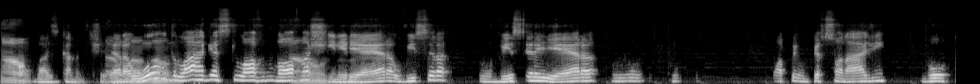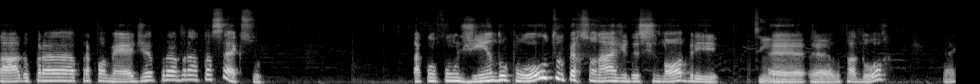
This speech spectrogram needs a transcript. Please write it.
Não. basicamente. Não, era o World não. Largest Love, Love Machine. Ele era o Víscera. O Víscera ele era um, um, um personagem voltado para comédia, para sexo. Tá confundindo com outro personagem deste nobre é, é, lutador, né,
